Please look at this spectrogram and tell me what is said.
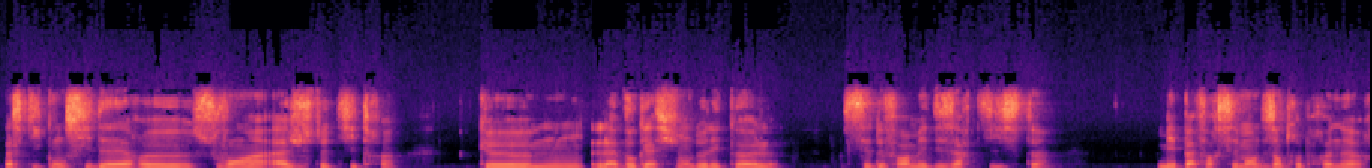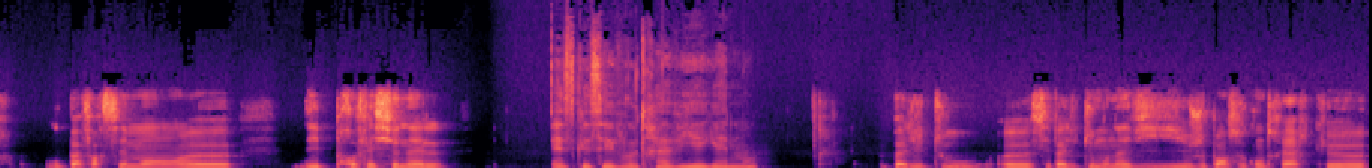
parce qu'ils considèrent euh, souvent à, juste titre que hum, la vocation de l'école, c'est de former des artistes, mais pas forcément des entrepreneurs, ou pas forcément euh, des professionnels. Est-ce que c'est votre avis également? Pas du tout. C'est pas du tout mon avis. Je pense au contraire que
